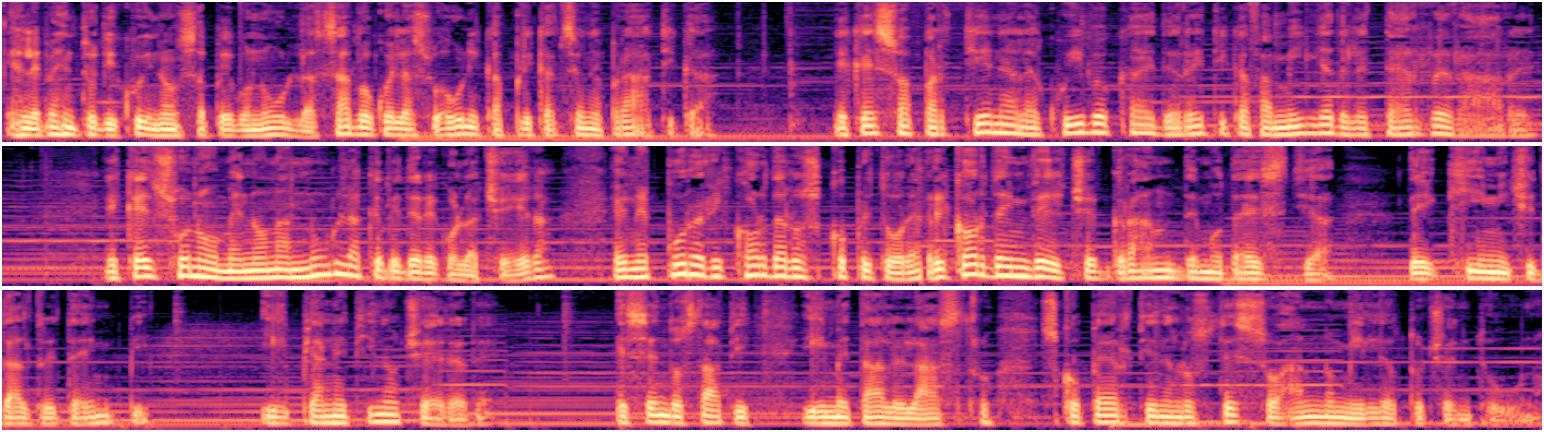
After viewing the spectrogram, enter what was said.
elemento di cui non sapevo nulla, salvo quella sua unica applicazione pratica, e che esso appartiene all'equivoca ed eretica famiglia delle terre rare e che il suo nome non ha nulla a che vedere con la cera e neppure ricorda lo scopritore, ricorda invece, grande modestia dei chimici d'altri tempi, il pianetino Cerere, essendo stati il metallo e l'astro scoperti nello stesso anno 1801.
